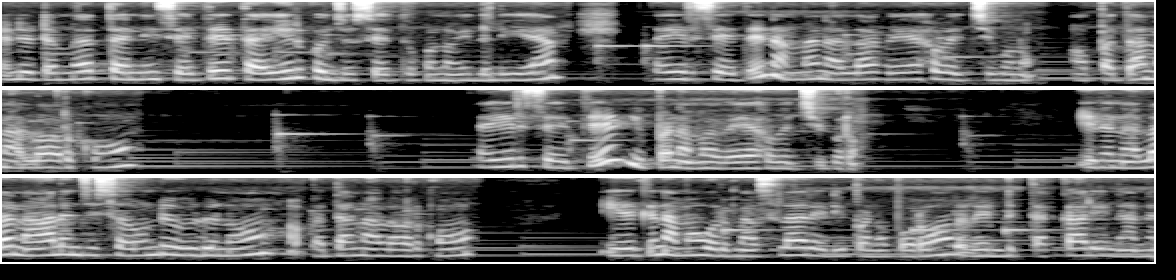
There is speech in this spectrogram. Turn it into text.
ரெண்டு டம்ளர் தண்ணி சேர்த்து தயிர் கொஞ்சம் சேர்த்துக்கணும் இதுலேயே. தயிர் சேர்த்து நம்ம நல்லா வேக வச்சுக்கணும். அப்போ தான் நல்லாயிருக்கும். தயிர் சேர்த்து இப்போ நம்ம வேக வச்சுக்கிறோம். இதை நல்லா நாலஞ்சு சவுண்டு விடணும். அப்போ தான் நல்லாயிருக்கும். இதுக்கு நம்ம ஒரு மசாலா ரெடி பண்ண போகிறோம் ரெண்டு தக்காளி நான்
